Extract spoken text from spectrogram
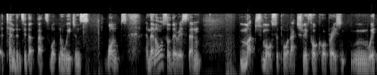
a tendency that that's what Norwegians want. And then also there is then much more support actually for cooperation with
